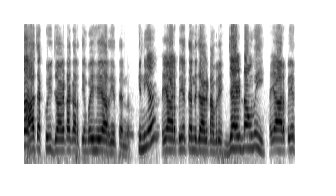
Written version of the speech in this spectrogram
ਆ ਚੱਕੋ ਜੀ ਜਾਕਟਾਂ ਕਰਤੀਆਂ ਬਾਈ 1000 ਦੀਆਂ ਤਿੰਨ। ਕਿੰਨੀਆਂ? 1000 ਰੁਪਏ ਦੀਆਂ ਤਿੰਨ ਜਾਕਟਾਂ ਵੀਰੇ। ਜੈਕਟਾਂ ਉਹ ਵੀ? 1000 ਰੁਪਏ ਦੀਆਂ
